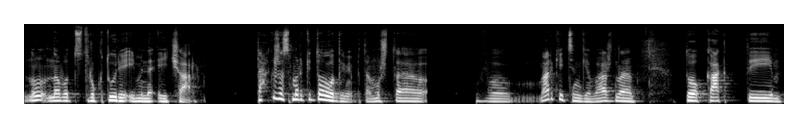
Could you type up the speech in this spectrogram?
ну, на вот структуре именно HR. Также с маркетологами, потому что в маркетинге важно то, как ты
